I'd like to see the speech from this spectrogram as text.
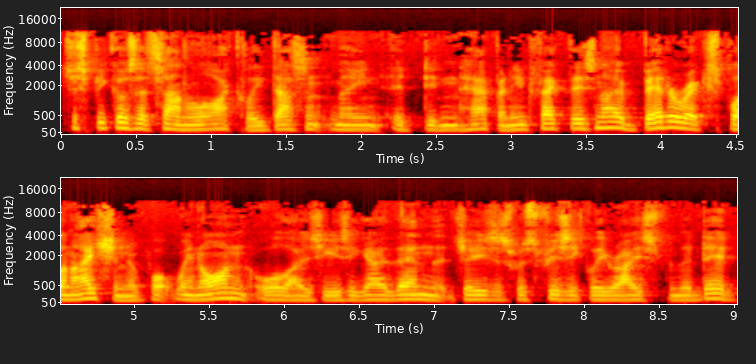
just because it's unlikely doesn't mean it didn't happen. In fact, there's no better explanation of what went on all those years ago than that Jesus was physically raised from the dead.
